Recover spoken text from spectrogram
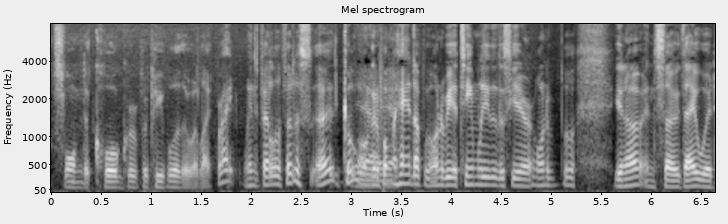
formed a core group of people that were like, right, when's Battle of the Fittest? Uh, cool, Yeah, I'm going to put yeah. my hand up. I want to be a team leader this year. I want to, you know, and so they would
